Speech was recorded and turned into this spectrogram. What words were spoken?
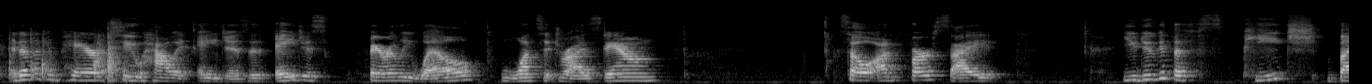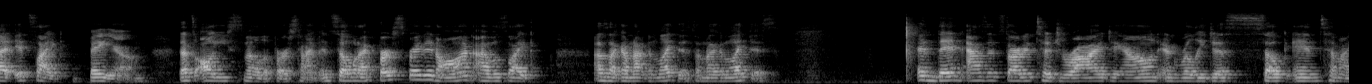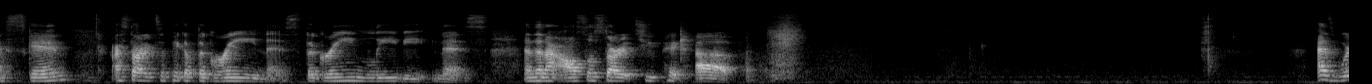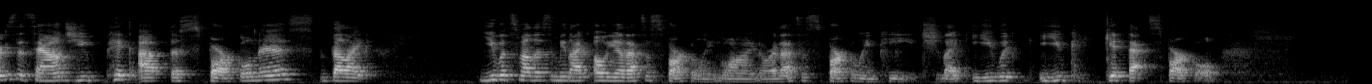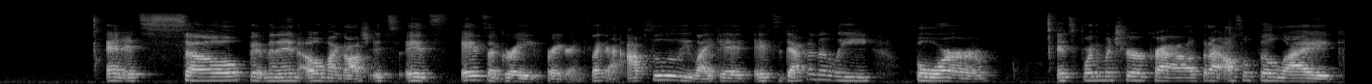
it doesn't compare to how it ages. It ages fairly well once it dries down. So on first sight, you do get the peach, but it's like bam. That's all you smell the first time. And so when I first sprayed it on, I was like, I was like, I'm not gonna like this. I'm not gonna like this. And then as it started to dry down and really just soak into my skin, I started to pick up the greenness, the green leaviness. And then I also started to pick up as weird as it sounds, you pick up the sparkleness, the like, you would smell this and be like, oh yeah, that's a sparkling wine or that's a sparkling peach. Like you would, you get that sparkle. And it's so feminine. Oh my gosh. It's, it's, it's a great fragrance. Like I absolutely like it. It's definitely for, it's for the mature crowd, but I also feel like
